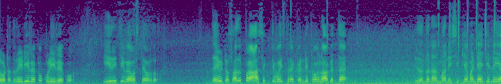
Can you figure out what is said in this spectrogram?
ಲೋಟದಲ್ಲಿ ಹಿಡಿಬೇಕು, ಕುಡಿಬೇಕು. ಈ ರೀತಿ ವ್ಯವಸ್ಥೆ ಅವ್ರದ್ದು ದಯವಿಟ್ಟು ಸ್ವಲ್ಪ ಆಸಕ್ತಿ ವಹಿಸಿದ್ರೆ ಖಂಡಿತವಾಗ್ಲೂ ಆಗುತ್ತೆ. ಇದೊಂದು ನಮ್ಮ ಅನಿಸಿಕೆ ಮಂಡ್ಯ ಜಿಲ್ಲೆಯ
